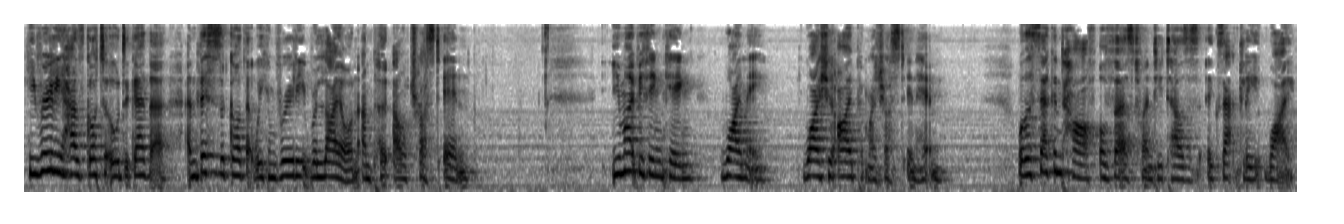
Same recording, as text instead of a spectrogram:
He really has got it all together, and this is a God that we can really rely on and put our trust in. You might be thinking, why me? Why should I put my trust in him? Well, the second half of verse 20 tells us exactly why.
